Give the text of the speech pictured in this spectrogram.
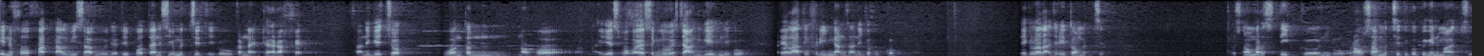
in khofat jadi potensi masjid itu kena darah head. Saat ini jok wonten nopo, yes pokoknya sing luwih canggih niku relatif ringan saat ini hukum. Kalau tak cerita masjid. Terus nomor tiga niku rausah masjid itu pengen maju.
